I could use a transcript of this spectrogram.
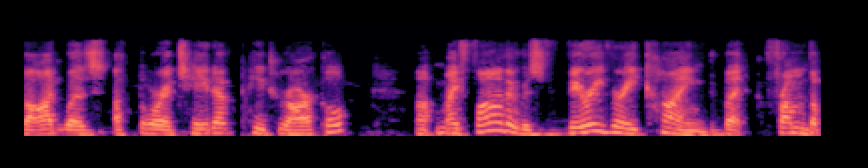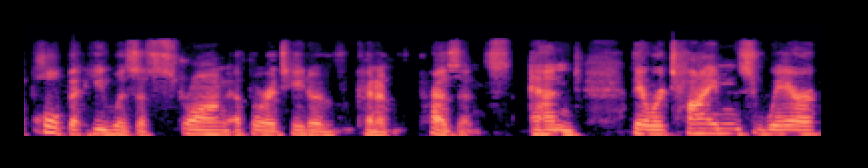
God was authoritative, patriarchal, uh, my father was very, very kind, but from the pulpit, he was a strong, authoritative kind of presence. And there were times where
